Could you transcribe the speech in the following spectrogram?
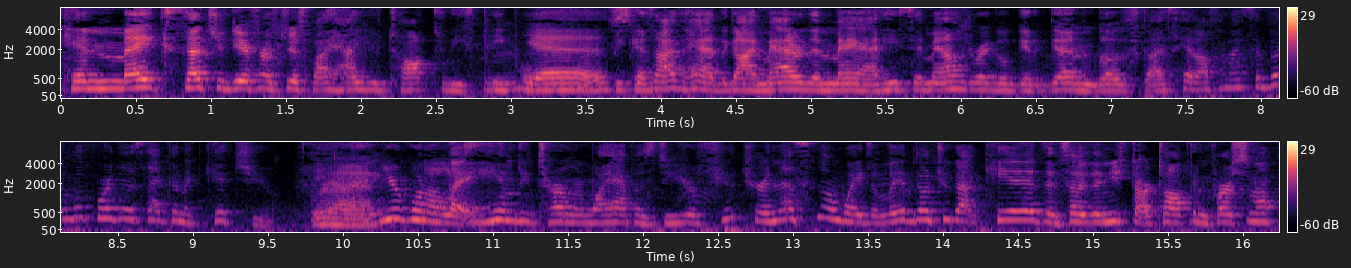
can make such a difference just by how you talk to these people. Yes. Because I've had the guy madder than mad. He said, "Man, I was ready to go get a gun and blow this guy's head off." And I said, "But look, where is that going to get you?" Yeah. You're going to let him determine what happens to your future, and that's no way to live. Don't you got kids? And so then you start talking personal,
